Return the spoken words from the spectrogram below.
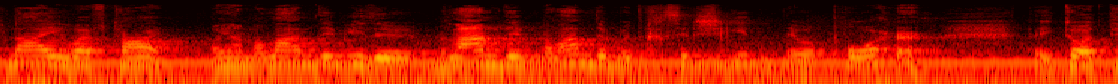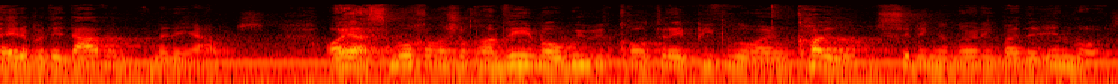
Pnai, who have time. Oyam Malamdim, either Malamdim, Malamdim with Chassidish Yidden. They were poor. They taught Torah, but they davened many hours. Or we would call today people who are in Koilim, sitting and learning by their in-laws.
